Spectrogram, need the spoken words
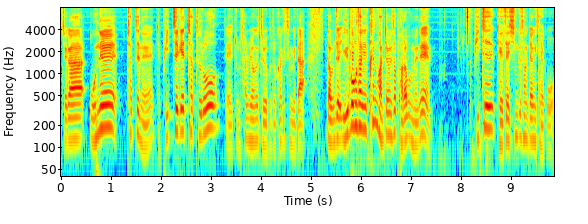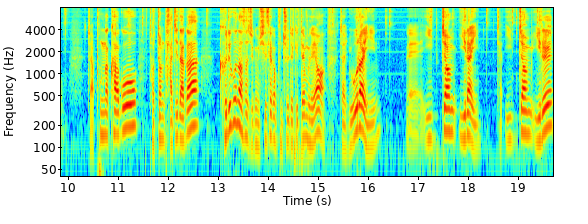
제가 오늘 차트는 비트겟 차트로 네, 좀 설명을 드려보도록 하겠습니다. 자 먼저 일봉상의 큰 관점에서 바라보면은 비트겟의 신규 상장이 되고 자 폭락하고 저점 다지다가 그리고 나서 지금 시세가 분출됐기 때문에요. 자, 요 라인, 네, 2.2 라인, 자, 2.2를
